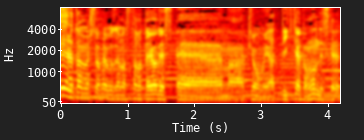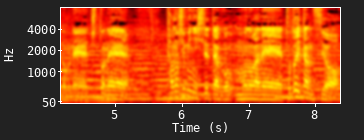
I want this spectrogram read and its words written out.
い、改めましておはようございます。田畑陽です。えー、まあ今日もやっていきたいと思うんですけれどもね、ちょっとね、楽しみにしてたものがね、届いたんですよ。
